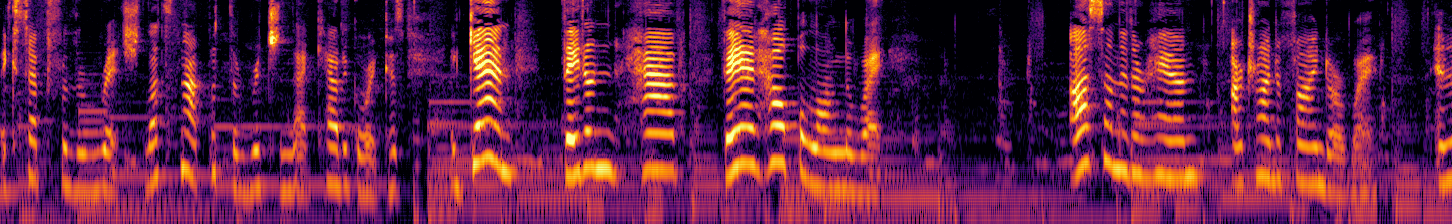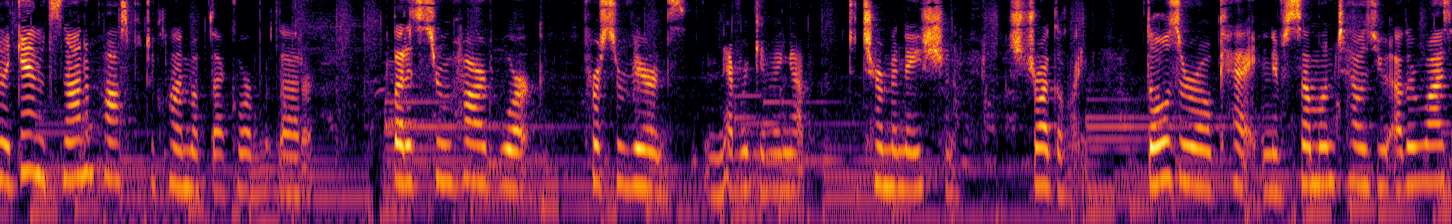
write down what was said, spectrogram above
except for the rich. Let's not put the rich in that category because, again, they didn't have, they had help along the way. Us, on the other hand, are trying to find our way. And again, it's not impossible to climb up that corporate ladder, but it's through hard work, perseverance, never giving up, determination, struggling. Those are okay. And if someone tells you otherwise,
